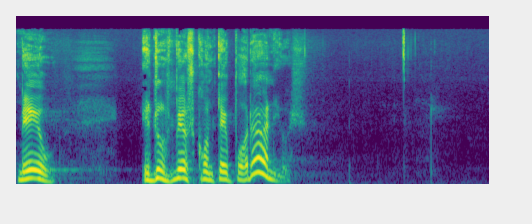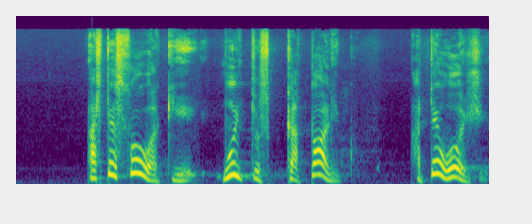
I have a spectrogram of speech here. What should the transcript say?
meu e dos meus contemporâneos, as pessoas que, muitos católicos, até hoje,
